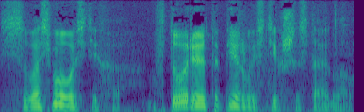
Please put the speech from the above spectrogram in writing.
с восьмого стиха. В Торе это первый стих, шестая глава.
